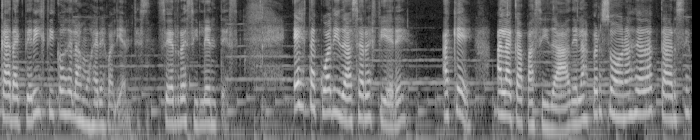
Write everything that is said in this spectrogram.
característicos de las mujeres valientes, ser resilientes. Esta cualidad se refiere a qué? A la capacidad de las personas de adaptarse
